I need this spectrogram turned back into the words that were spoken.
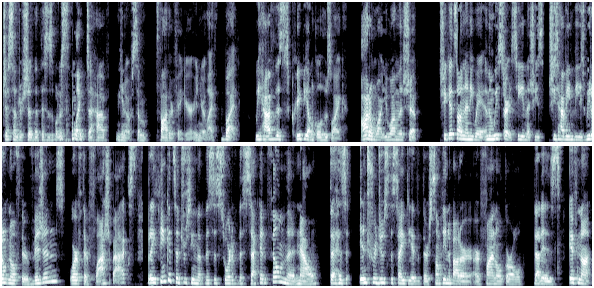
just understood that this is what it's like to have, you know, some father figure in your life. But we have this creepy uncle who's like, I don't want you on this ship. She gets on anyway, and then we start seeing that she's she's having these. We don't know if they're visions or if they're flashbacks, but I think it's interesting that this is sort of the second film that now that has introduced this idea that there's something about our, our final girl that is, if not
